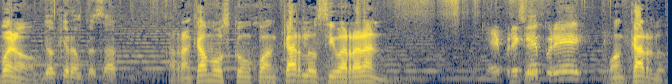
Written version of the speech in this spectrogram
Bueno. Yo quiero empezar. Arrancamos con Juan Carlos Ibarrarán. ¿Qué pre, Sí. qué pre? Juan Carlos,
